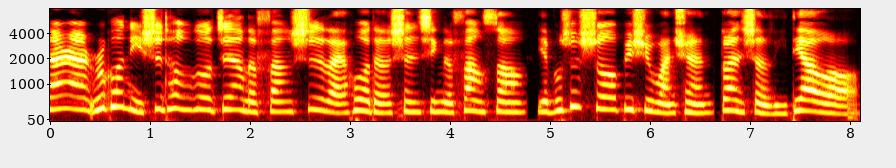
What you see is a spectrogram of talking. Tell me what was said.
当然，如果你是透过这样的方式来获得身心的放松，也不是说必须完全断舍离掉哦，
